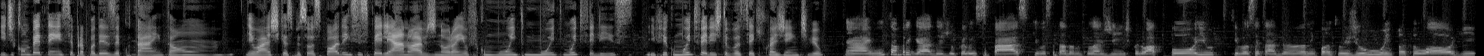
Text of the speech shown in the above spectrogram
e de competência para poder executar. Então, eu acho que as pessoas podem se espelhar no Aves de Noronha. Eu fico muito, muito, muito feliz. E fico muito feliz de ter você aqui com a gente, viu? Ai, muito obrigada, Ju, pelo espaço que você está dando pela gente, pelo apoio que você está dando, enquanto Ju, enquanto Log,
